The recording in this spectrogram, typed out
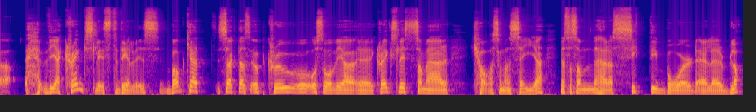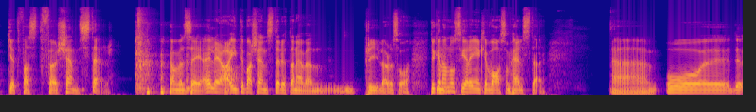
via Craigslist delvis. Bobcat sökte alltså upp crew och, och så via eh, Craigslist som är, ja vad ska man säga, nästan som det här Cityboard eller Blocket fast för tjänster. Kan man väl säga. Eller ja, inte bara tjänster utan även prylar och så. Du kan Mm. annonsera egentligen vad som helst där. Eh, och de,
